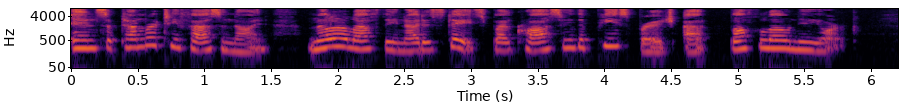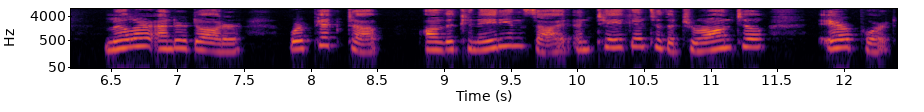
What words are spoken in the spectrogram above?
In September 2009, Miller left the United States by crossing the Peace Bridge at Buffalo, New York. Miller and her daughter were picked up on the Canadian side and taken to the Toronto airport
